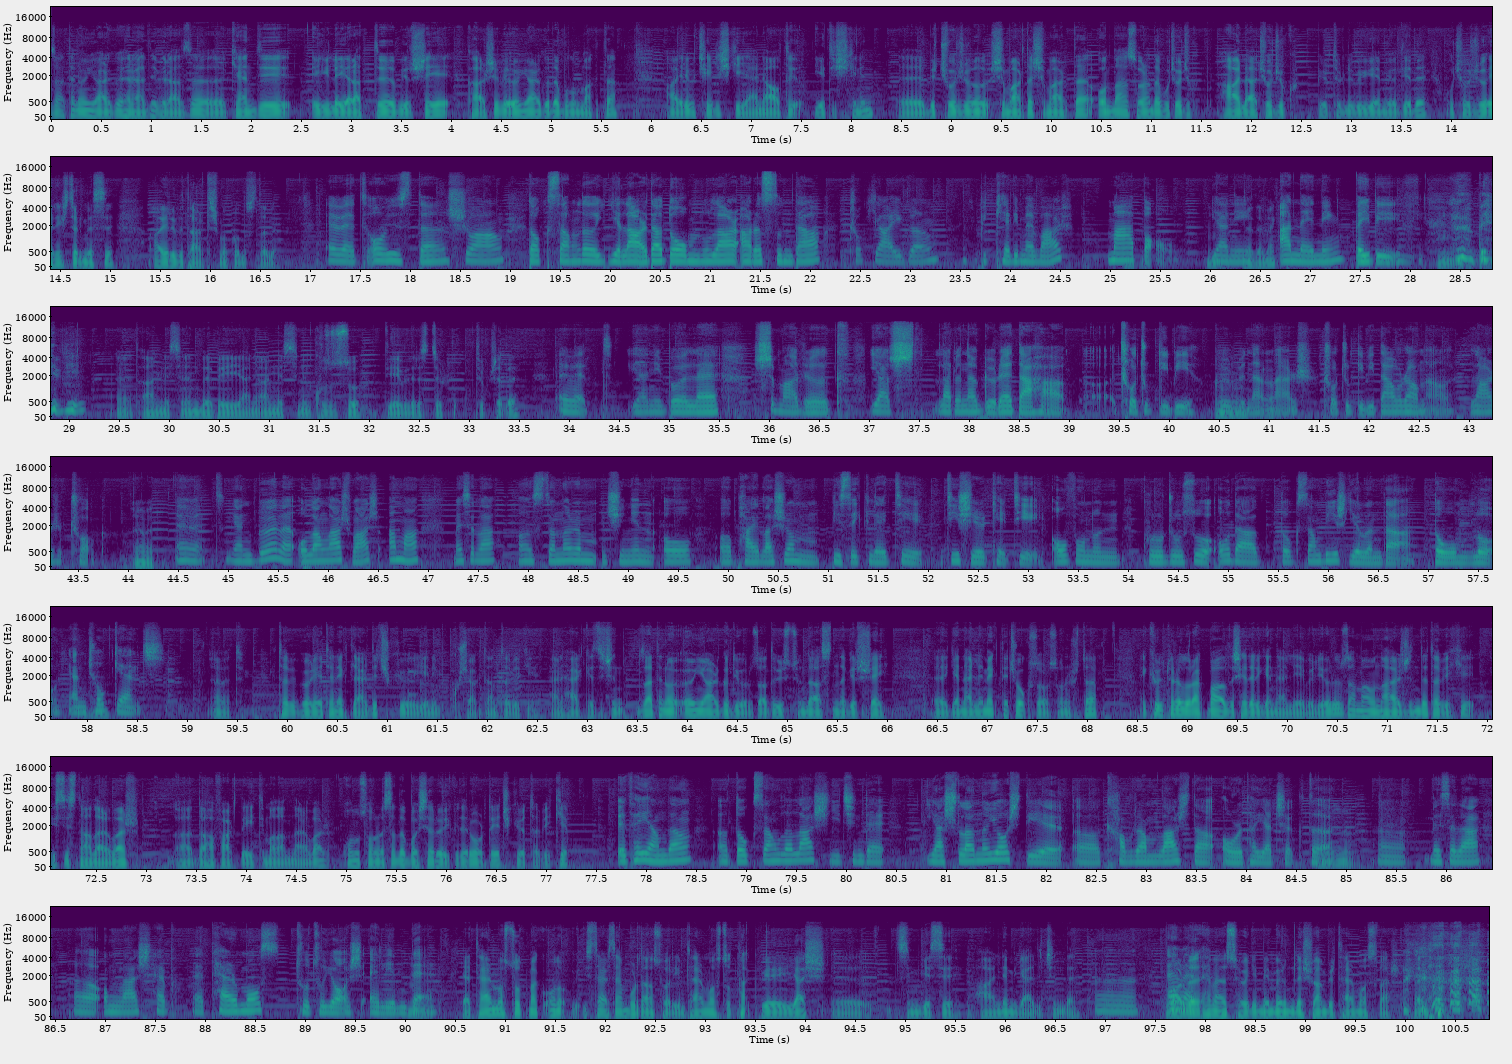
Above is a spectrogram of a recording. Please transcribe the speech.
Zaten ön yargı herhalde biraz da e, kendi eliyle yarattığı bir şeye karşı bir ön yargıda bulunmakta. Ayrı bir çelişki yani altı yetişkinin e, bir çocuğu şımarta şımarta ondan sonra da bu çocuk hala çocuk bir türlü büyüyemiyor diye de o çocuğu eleştirmesi ayrı bir tartışma konusu tabii. Evet o yüzden şu an 90'lı yıllarda doğumlular arasında çok yaygın bir kelime var. Mabo. Hı, Yani ne demek? annenin baby. Hı. baby. Evet annesinin bebeği yani annesinin kuzusu diyebiliriz Türk, Türkçe'de. Evet yani böyle şımarık yaşlarına göre daha çocuk gibi görünenler, çocuk gibi davrananlar çok. Evet Evet yani böyle olanlar var ama mesela sanırım Çin'in o paylaşım bisikleti T şirketi OFO'nun kurucusu o da 91 yılında doğumlu yani çok genç. Evet. Tabii böyle yetenekler de çıkıyor yeni bir kuşaktan tabii ki. Yani herkes için zaten o ön yargı diyoruz. Adı üstünde aslında bir şey. E, genellemek de çok zor sonuçta. E, kültürel olarak bazı şeyleri genelleyebiliyoruz ama onun haricinde tabii ki istisnalar var. Daha- farklı eğitim alanlar var. Onun sonrasında da başarı öyküleri ortaya çıkıyor tabii ki. Öte yandan e, 90'lılar içinde yaşlanıyor diye e, kavramlar da ortaya çıktı. Değil mi? E, mesela e, onlar hep e, termos tutuyor elinde. Ya termos tutmak onu istersen buradan sorayım. Termos tutmak bir yaş e, simgesi haline mi geldi içinde? E, Bu arada Evet. hemen söyleyeyim benim önümde şu an bir termos var.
